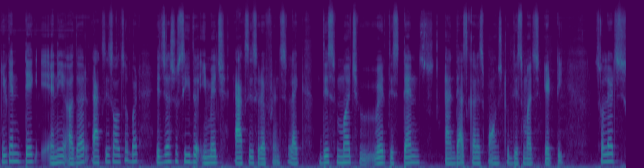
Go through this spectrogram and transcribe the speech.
You can take any other axis also but it's just to see the image axis reference like this much width is 10 and that corresponds to this much 80 so let's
